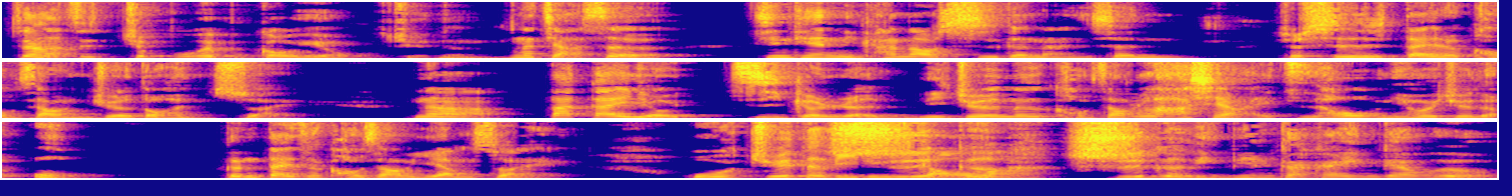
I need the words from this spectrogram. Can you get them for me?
这样子就不会不够用。我觉得。那假设今天你看到十个男生就是戴着口罩，你觉得都很帅，那大概有几个人你觉得那个口罩拉下来之后，你会觉得哦，跟戴着口罩一样帅？我觉得十个十个里面大概应该会有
